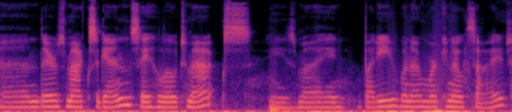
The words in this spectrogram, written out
and there's Max again. Say hello to Max. He's my buddy when I'm working outside.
